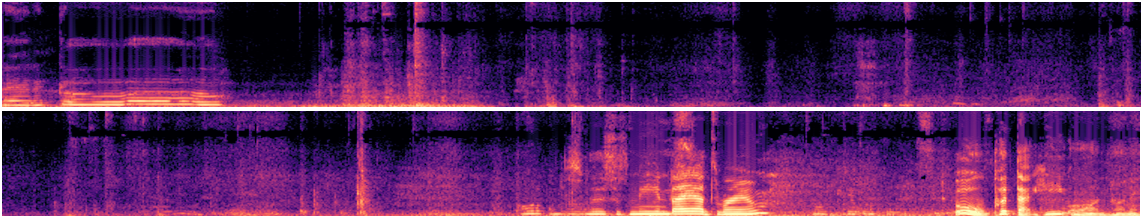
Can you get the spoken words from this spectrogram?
Let it go. So this is me and Dad's room. Ooh, put that heat on, honey.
